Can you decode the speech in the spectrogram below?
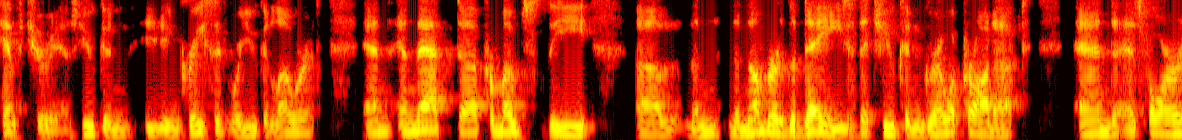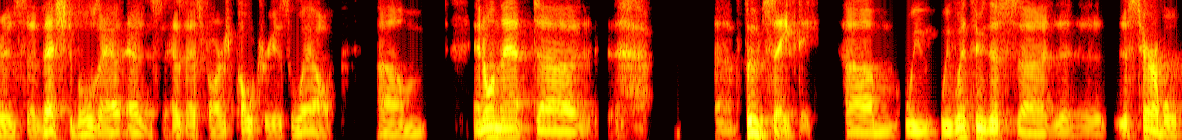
temperature is. You can increase it or you can lower it, and and that uh, promotes the uh, the the number of the days that you can grow a product, and as far as uh, vegetables, as, as as far as poultry as well. Um, and on that, uh, uh, food safety. Um, we we went through this this terrible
